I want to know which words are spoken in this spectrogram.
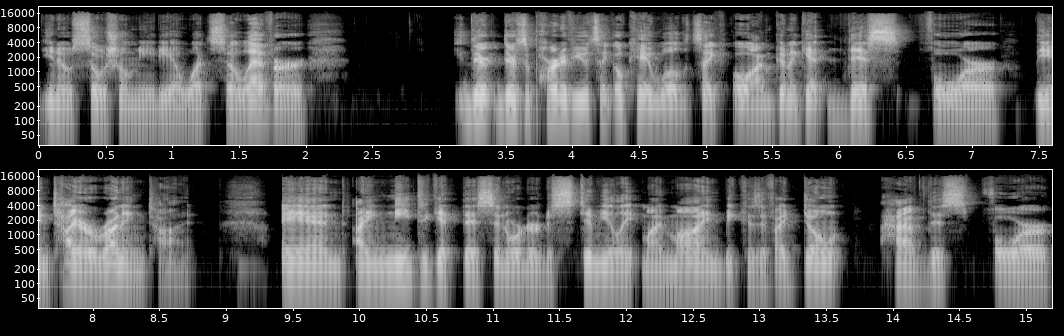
you know social media whatsoever there there's a part of you it's like okay well it's like oh i'm gonna get this for the entire running time. And I need to get this in order to stimulate my mind because if I don't have this for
